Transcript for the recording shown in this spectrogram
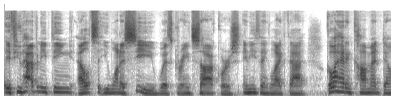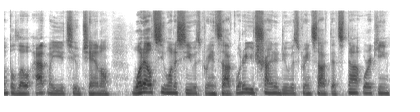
if you have anything else that you want to see with GreenSock or anything like that, go ahead and comment down below at my YouTube channel. What else you want to see with GreenSock? What are you trying to do with GreenSock that's not working?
